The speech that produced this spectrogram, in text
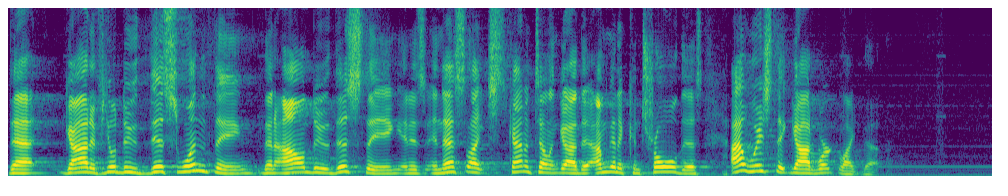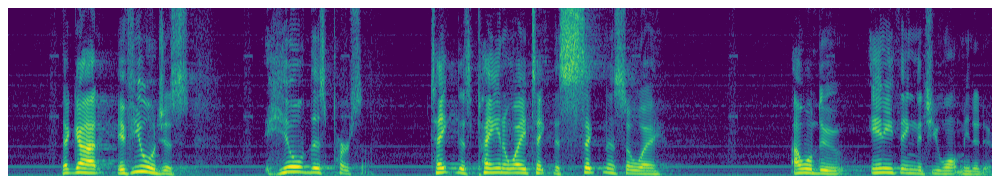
that God, if you'll do this one thing, then I'll do this thing. And, and that's like kind of telling God that I'm going to control this. I wish that God worked like that. That God, if you will just heal this person, take this pain away, take this sickness away, I will do anything that you want me to do.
